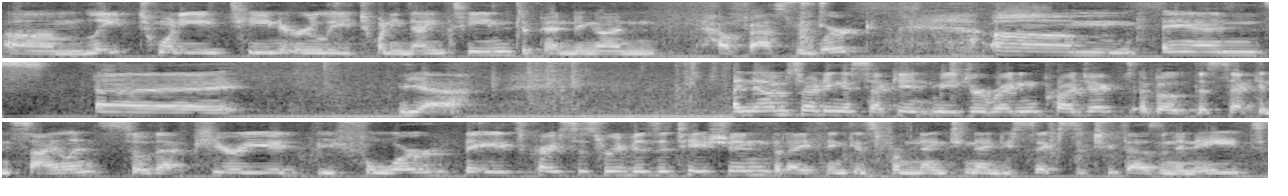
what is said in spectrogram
um, late 2018, early 2019, depending on how fast we work. Um, and uh, yeah. And now I'm starting a second major writing project about the second silence, so that period before the AIDS crisis revisitation that I think is from 1996 to 2008.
